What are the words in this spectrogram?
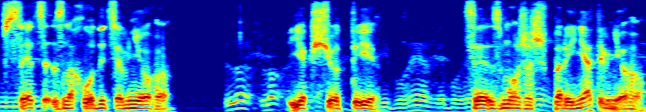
Все це знаходиться в нього. Якщо ти це зможеш перейняти в нього,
